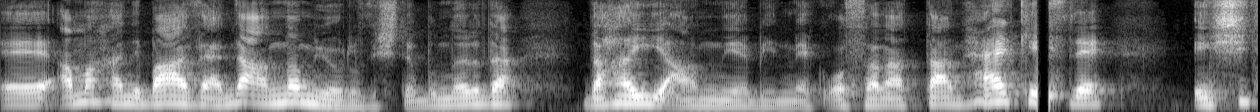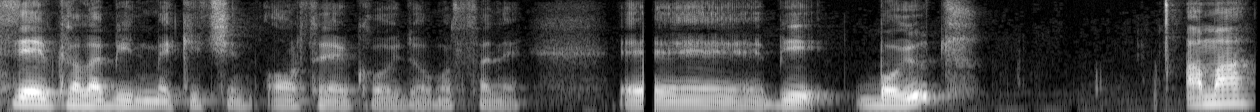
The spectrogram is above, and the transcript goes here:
e, ama hani bazen de anlamıyoruz işte. Bunları da daha iyi anlayabilmek, o sanattan herkesle eşit zevk alabilmek için ortaya koyduğumuz hani e, bir boyut. Ama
